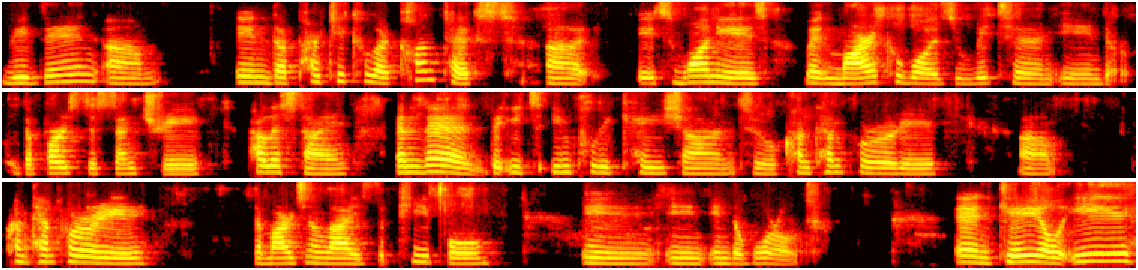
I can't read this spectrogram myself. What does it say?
within um, in the particular context. Uh, it's one is when Mark was written in the, the first century Palestine, and then the, its implication to contemporary um, contemporary the marginalized people in, in, in the world. And Gail E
